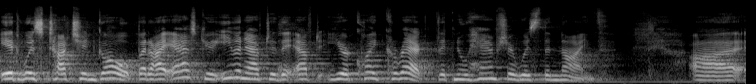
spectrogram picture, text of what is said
it was touch and go. But I ask you, even after the, after, you're quite correct that New Hampshire was the ninth. Uh,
